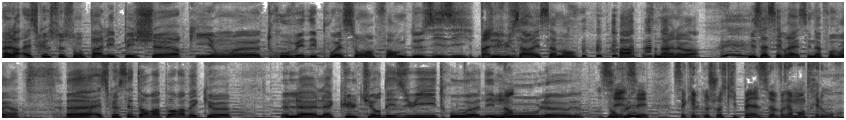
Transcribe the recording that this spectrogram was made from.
Alors, est-ce que ce sont pas les pêcheurs qui ont euh, trouvé des poissons en forme de zizi? Pas J'ai vu tout. ça récemment. Ah, ça n'a rien à voir. Mais ça, c'est vrai, c'est une info vraie. hein. Euh, est-ce que c'est en rapport avec euh, la, la culture des huîtres ou euh, des Non. moules euh, Non C'est- plus C'est c'est quelque chose qui pèse vraiment très lourd.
